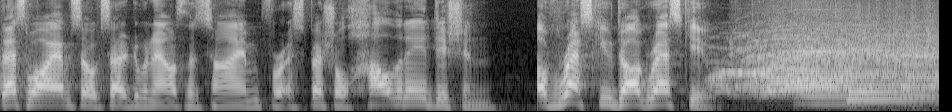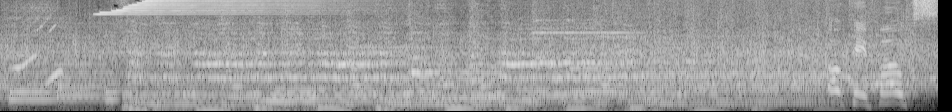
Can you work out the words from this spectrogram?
That's why I'm so excited to announce it's time for a special holiday edition of Rescue Dog Rescue. Okay, folks.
